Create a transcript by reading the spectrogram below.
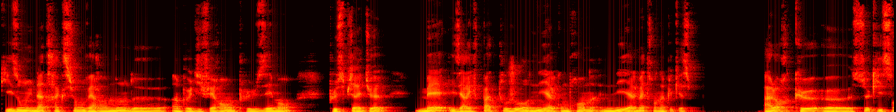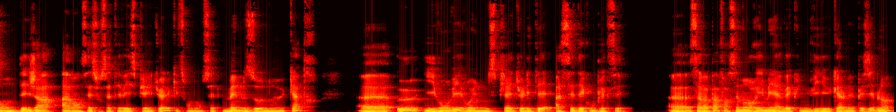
qu'ils ont une attraction vers un monde un peu différent, plus aimant, plus spirituel, mais ils n'arrivent pas toujours ni à le comprendre, ni à le mettre en application. Alors que ceux qui sont déjà avancés sur cet éveil spirituel, qui sont dans cette même zone 4, euh, eux, ils vont vivre une spiritualité assez décomplexée. Euh, ça va pas forcément rimer avec une vie calme et paisible, hein,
